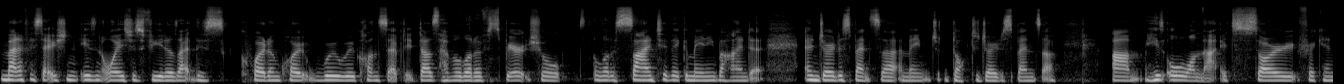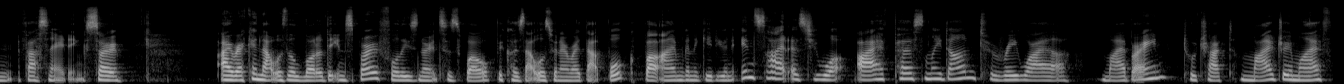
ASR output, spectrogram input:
manifestation isn't always just viewed as like this quote unquote woo woo concept. It does have a lot of spiritual, a lot of scientific meaning behind it. And Joe Dispenza, I mean, Dr. Joe Dispenza, um, he's all on that. It's so freaking fascinating. So, I reckon that was a lot of the inspo for these notes as well, because that was when I read that book. But I'm going to give you an insight as to what I have personally done to rewire my brain to attract my dream life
